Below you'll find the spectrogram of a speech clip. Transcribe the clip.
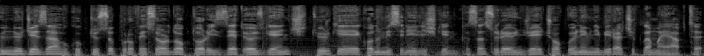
Ünlü ceza hukukçusu Profesör Doktor İzzet Özgenç, Türkiye ekonomisine ilişkin kısa süre önce çok önemli bir açıklama yaptı.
